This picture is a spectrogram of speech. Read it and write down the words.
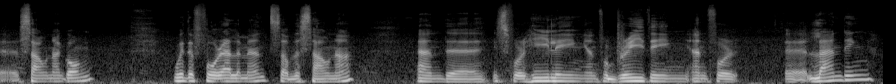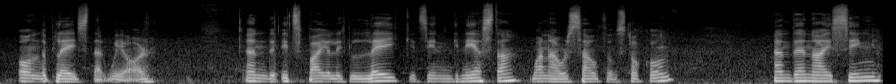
uh, sauna gong, with the four elements of the sauna, and uh, it's for healing and for breathing and for uh, landing on the place that we are. And it's by a little lake. It's in Gnesta, one hour south of Stockholm. And then I sing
